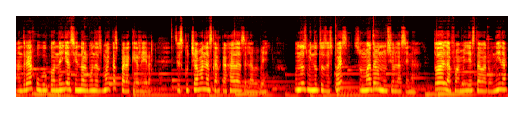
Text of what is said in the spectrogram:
Andrea jugó con ella haciendo algunas muecas para que riera. Se escuchaban las carcajadas de la bebé. Unos minutos después, su madre anunció la cena. Toda la familia estaba reunida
